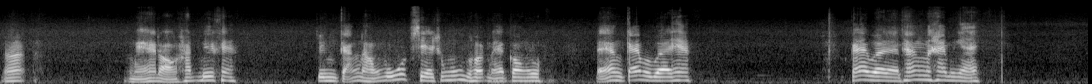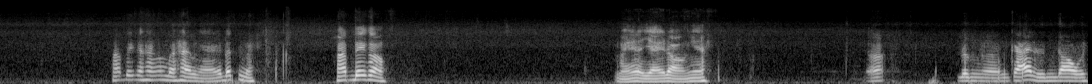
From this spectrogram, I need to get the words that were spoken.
đó. Mẹ đòn hết biết ha. Chân cẳng nào không bú ấp xe xuống uống được hết mẹ con luôn. Để ăn cái bê bê ha. Cái bê là tháng 20 ngày. Hết biết cái tháng 20 ngày cái đít này hết biết không? Mẹ là dài đòn nha. Đó. Lưng ờ, cái lưng đôi.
